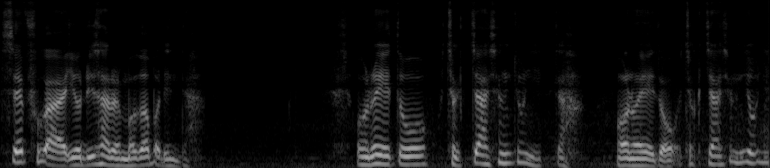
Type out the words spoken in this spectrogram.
셰프가 요리사를 먹어버린다. 언어에도 적자 생존이 있다. 언어에도 적자 생존이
